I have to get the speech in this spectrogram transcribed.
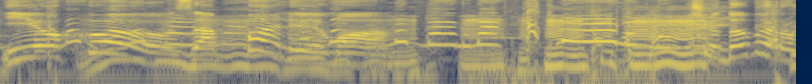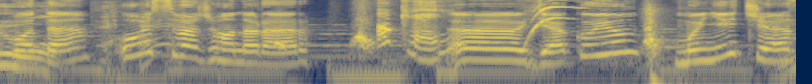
Йохо, запалюємо. Чудова робота. Ось ваш гонорар. Е, дякую. Мені час.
